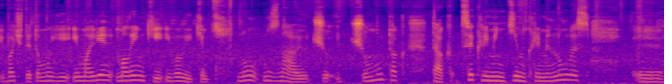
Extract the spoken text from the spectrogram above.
І бачите, тому є і маленькі, і великі. Ну, не знаю, чому так. Так, це Клементін Кремінулес. Е,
